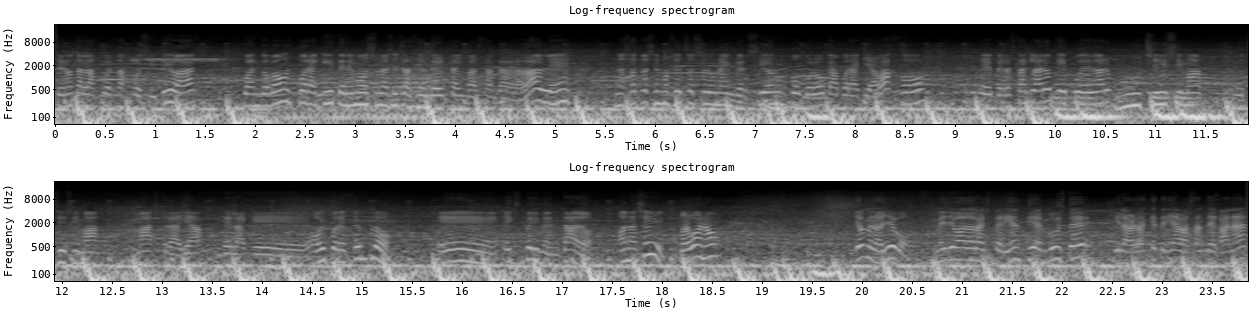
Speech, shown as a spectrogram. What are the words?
se notan las fuerzas positivas. Cuando vamos por aquí tenemos una sensación de airtime bastante agradable. Nosotros hemos hecho solo una inversión un poco loca por aquí abajo, eh, pero está claro que puede dar muchísima, muchísima más tralla de la que hoy, por ejemplo, he experimentado. Aún así, pues bueno, yo me lo llevo. Me he llevado la experiencia en Booster y la verdad es que tenía bastantes ganas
